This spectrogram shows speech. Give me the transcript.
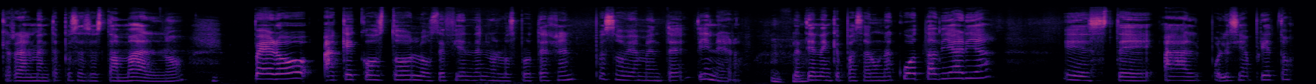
que realmente pues eso está mal, ¿no? Pero ¿a qué costo los defienden o los protegen? Pues obviamente dinero. Le tienen que pasar una cuota diaria este, al policía prieto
